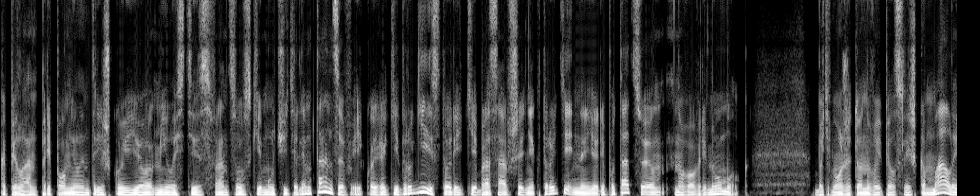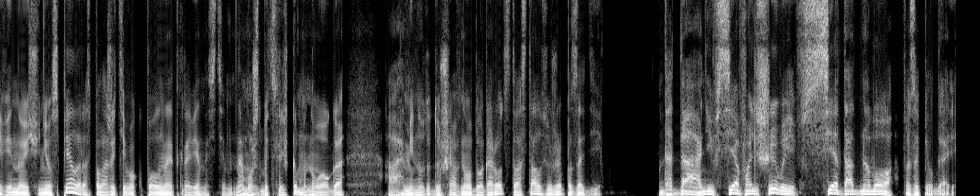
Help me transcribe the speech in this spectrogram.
Капеллан припомнил интрижку ее милости с французским учителем танцев и кое-какие другие историки, бросавшие некоторую тень на ее репутацию, но вовремя умолк. Быть может, он выпил слишком мало, и вино еще не успело расположить его к полной откровенности. А может быть, слишком много, а минута душевного благородства осталась уже позади. «Да-да, они все фальшивые, все до одного!» — возопил Гарри.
